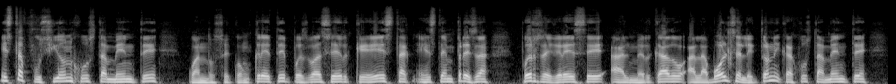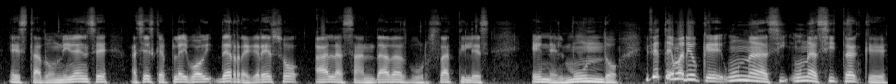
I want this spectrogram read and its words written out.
Esta fusión justamente cuando se concrete pues va a hacer que esta, esta empresa pues regrese al mercado, a la bolsa electrónica justamente estadounidense. Así es que Playboy de regreso a las andadas bursátiles en el mundo. Y fíjate Mario que una, una cita que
